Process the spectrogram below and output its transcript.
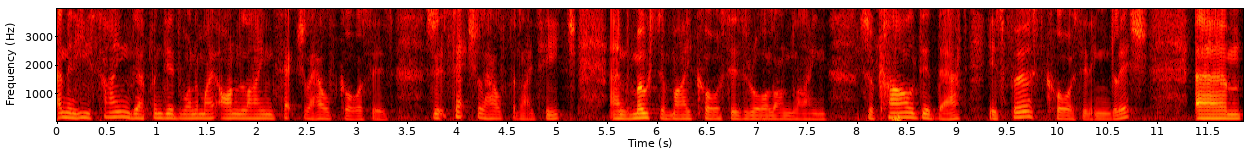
and then he signed up and did one of my online sexual health courses. So it's sexual health that I teach, and most of my courses are all online. So Carl did that, his first course in English. Um,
